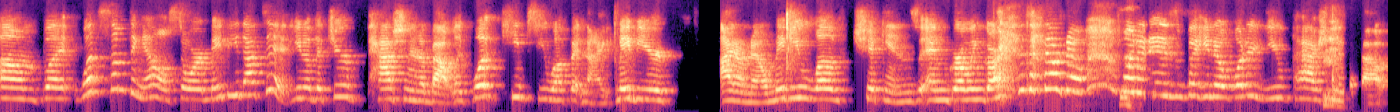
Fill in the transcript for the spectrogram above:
Um, but what's something else, or maybe that's it, you know, that you're passionate about? Like what keeps you up at night? Maybe you're, I don't know, maybe you love chickens and growing gardens. I don't know what it is, but you know, what are you passionate about?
